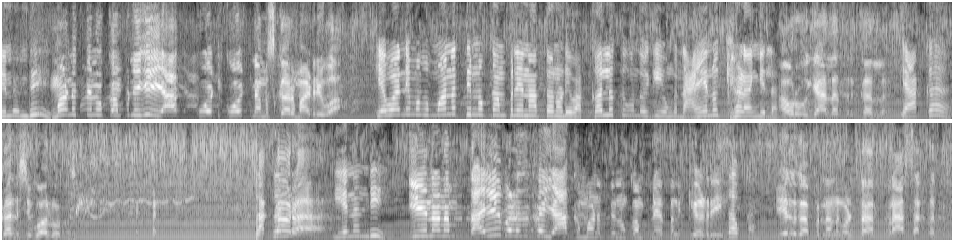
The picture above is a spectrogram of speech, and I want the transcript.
ಏನಂದಿ? ಮಣ್ಣು ತಿನ್ನು ಕಂಪ್ನಿಗೆ ಯಾಕೆ ಕೋಟಿ ಕೋಟಿ ನಮಸ್ಕಾರ ಮಾಡ್ರಿವ ಯವ್ವ ನಿಮಗ ಮನ ತಿನ್ನು ಕಂಪನಿ ನಾತ ನೋಡಿವ ಕಲ್ಲು ತಗೊಂಡ್ ಹೋಗಿ ಇವಂಗ ನಾ ಏನು ಕೇಳಂಗಿಲ್ಲ. ಅವ್ರು ಹೋಗ್ಯಾಲತ್ರ ಕಲ್ಲು. ಯಾಕ? ಕಲ್ ಸಿಗುವಲ್ ಅಕ್ಕವ್ರ ಏನಂದಿ? ಈ ನನ್ನ ತಾಯಿ ಬಳಗಕ್ಕ ಯಾಕೆ ಮಣ್ಣು ತಿನ್ನು ಕಂಪನಿ ಅಂತ ಕೇಳ್ರಿ. ಸಾವ್ಕಾಸ್. ಇಲ್ಗಪ್ಪ ನನಗೊಂಟ ತ್ರಾಸ ಆಕತ್ರಿ.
